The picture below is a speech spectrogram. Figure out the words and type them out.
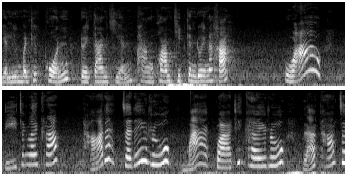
อย่าลืมบันทึกผลโดยการเขียนพังความคิดกันด้วยนะคะ ว้าว ดีจังเลยครับ ทอดอะจะได้รู้มากกว่าที่เคยรู้ แล้วทอดจะ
